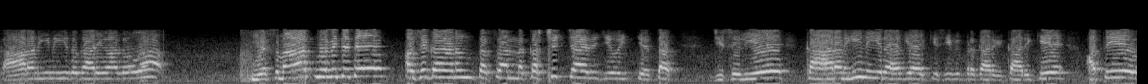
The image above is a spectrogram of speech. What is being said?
कारण ही नहीं तो कार्य होगा। यस्मात न विद्यते असे कारण तस्वा न कश्चित चाहे जीव तक जिसलिए कारण ही नहीं रह गया है किसी भी प्रकार के कार्य के, अतएव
